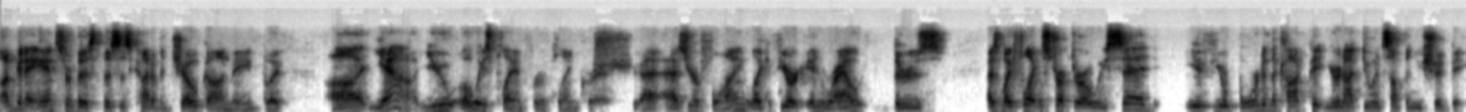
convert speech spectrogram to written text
I'm going to answer this. This is kind of a joke on me, but uh, yeah, you always plan for a plane crash. As you're flying, like if you're en route, there's, as my flight instructor always said, if you're bored in the cockpit, you're not doing something you should be.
